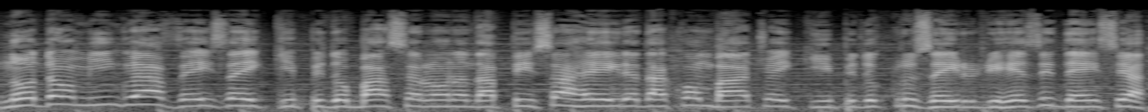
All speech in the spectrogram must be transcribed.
No domingo é a vez da equipe do Barcelona da Pissarreira da combate a equipe do Cruzeiro de Residência.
